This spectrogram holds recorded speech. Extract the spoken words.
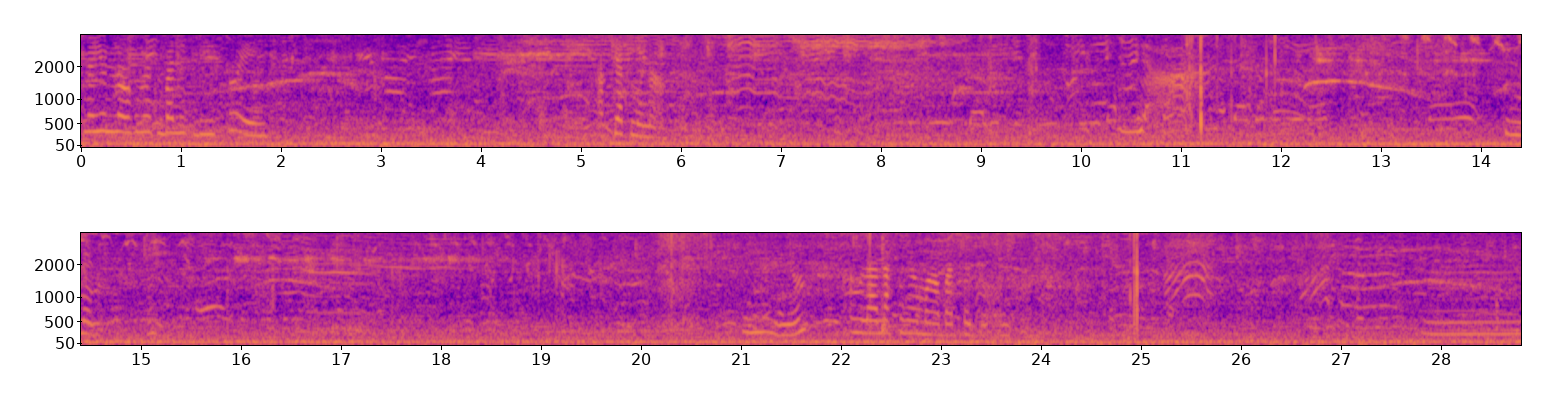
Ngayon lang ako nakabalik dito eh. Akyat mo na ako. Yeah. Tingnan lalaki ng mga bato doon. Hmm.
